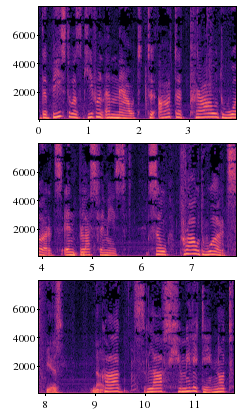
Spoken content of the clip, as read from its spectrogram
the beast was given a mouth to utter proud words and Mm-hmm. blasphemies. So, proud words. Yes? No. God loves humility, not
